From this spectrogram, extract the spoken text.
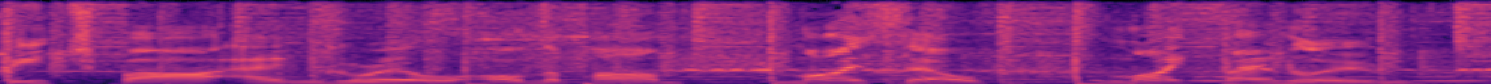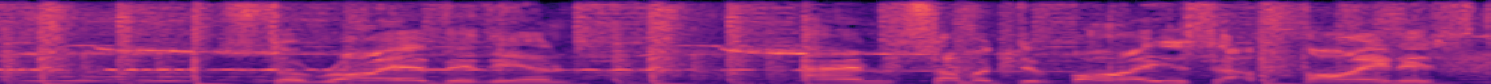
Beach Bar and Grill on the Palm. Myself, Mike Van Loon, Soraya Vivian, and some of Dubai's finest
